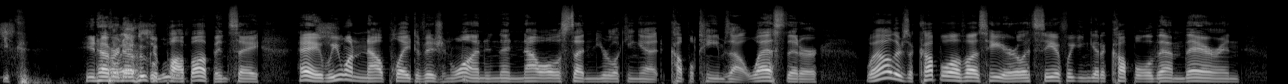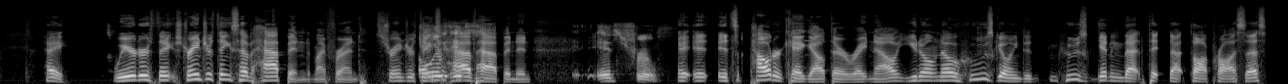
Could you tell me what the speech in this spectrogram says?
you you never oh, know absolutely. who could pop up and say, "Hey, we want to now play Division One," and then now all of a sudden you're looking at a couple teams out west that are, well, there's a couple of us here. Let's see if we can get a couple of them there, and hey, Weirder things, stranger things have happened, my friend. Stranger oh, things oh, it, have happened, and it's true. It, it, it's a powder keg out there right now. You don't know who's going to, who's getting that th- that thought process.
